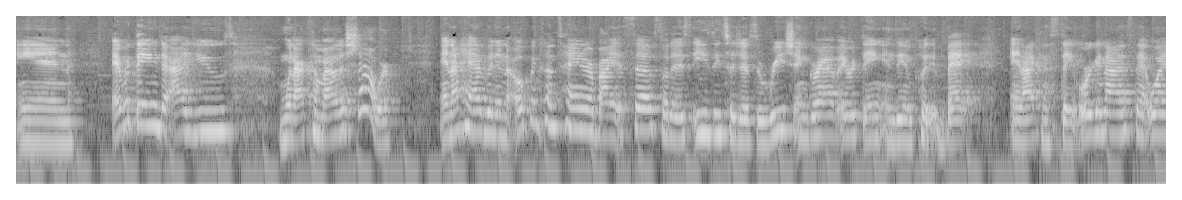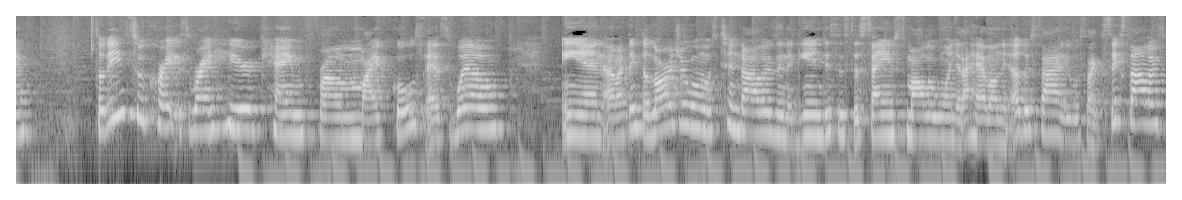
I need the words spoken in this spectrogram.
and everything that I use when I come out of the shower. And I have it in an open container by itself so that it's easy to just reach and grab everything and then put it back and I can stay organized that way. So these two crates right here came from Michaels as well. And um, I think the larger one was $10 and again this is the same smaller one that I have on the other side. It was like $6.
